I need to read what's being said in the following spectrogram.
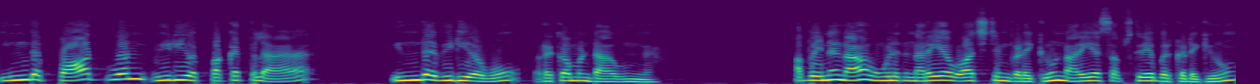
இந்த பார்ட் ஒன் வீடியோ பக்கத்தில் இந்த வீடியோவும் ரெக்கமெண்ட் ஆகுங்க. அப்போ என்னென்னா உங்களுக்கு நிறைய வாட்ச் டைம் கிடைக்கும் நிறைய சப்ஸ்கிரைபர் கிடைக்கும்.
